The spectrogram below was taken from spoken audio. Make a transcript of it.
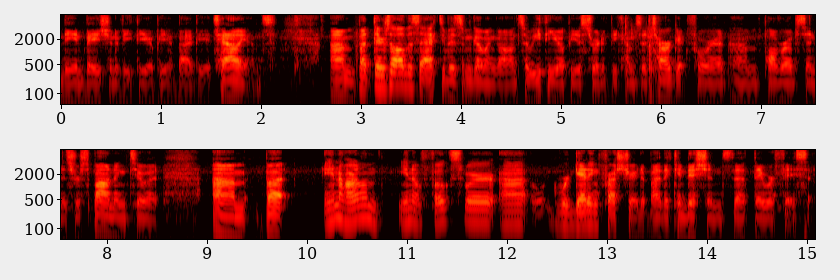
the invasion of Ethiopia by the Italians. Um, but there's all this activism going on, so Ethiopia sort of becomes a target for it. Um, Paul Robeson is responding to it. Um, but in Harlem, you know, folks were uh, were getting frustrated by the conditions that they were facing,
